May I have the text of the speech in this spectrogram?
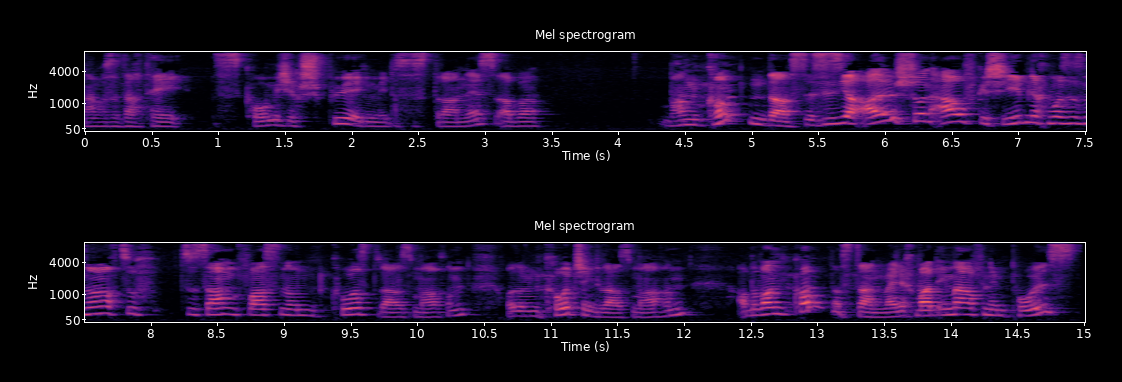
und habe so gedacht, hey, das ist komisch, ich spüre irgendwie, dass es dran ist, aber wann kommt denn das? Es ist ja alles schon aufgeschrieben, ich muss es nur noch zu, zusammenfassen und einen Kurs draus machen oder ein Coaching draus machen. Aber wann kommt das dann? Weil ich warte immer auf einen Impuls.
